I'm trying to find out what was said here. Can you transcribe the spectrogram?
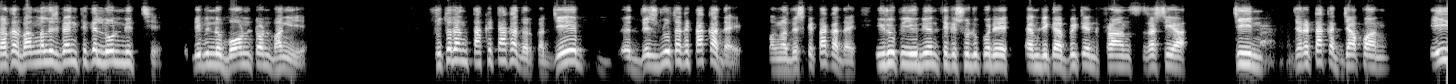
সরকার বাংলাদেশ ব্যাংক থেকে লোন নিচ্ছে, বিভিন্ন বন্ড টন ভাঙিয়ে। সুতরাং তাকে টাকা দরকার। যে দেশগুলো তাকে টাকা দেয়, বাংলাদেশকে টাকা দেয়, ইউরোপীয় ইউনিয়ন থেকে শুরু করে আমেরিকা, ব্রিটেন, ফ্রান্স, রাশিয়া, চীন, যারা টাকা, জাপান, এই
